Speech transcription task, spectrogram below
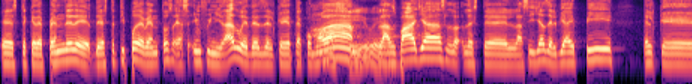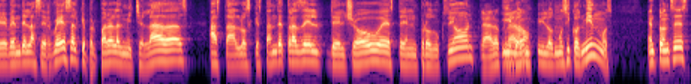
este, que depende de, de este tipo de eventos, es infinidad, güey, desde el que te acomoda sí, güey. las vallas, lo- este, las sillas del VIP, el que vende la cerveza, el que prepara las micheladas, hasta los que están detrás del, del show este, en producción Claro, y, claro. los, y los músicos mismos. Entonces,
